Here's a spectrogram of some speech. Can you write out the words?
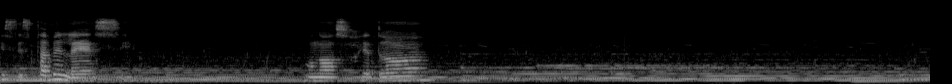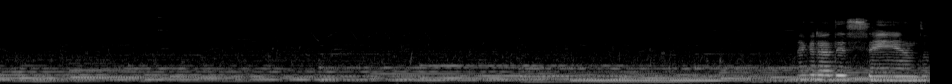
que se estabelece ao nosso redor. Agradecendo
